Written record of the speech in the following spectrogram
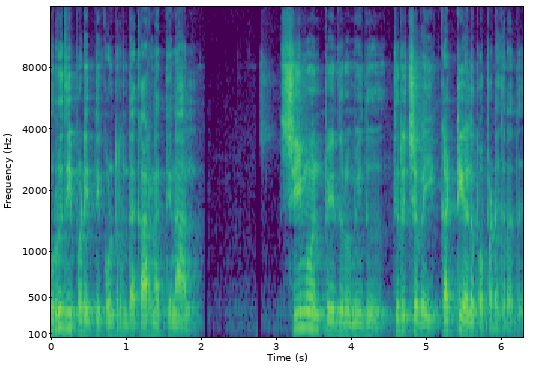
உறுதிப்படுத்தி கொண்டிருந்த காரணத்தினால் சீமோன் பேதுரு மீது திருச்சபை கட்டி எழுப்பப்படுகிறது.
